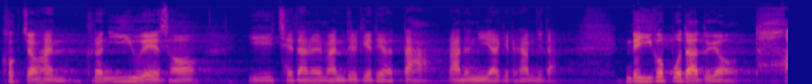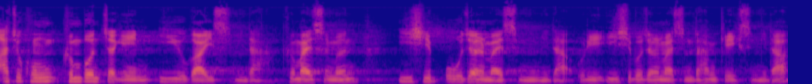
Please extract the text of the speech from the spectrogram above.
걱정한 그런 이유에서 이 재단을 만들게 되었다라는 이야기를 합니다. 근데 이것보다도요, 더 아주 근본적인 이유가 있습니다. 그 말씀은 25절 말씀입니다. 우리 25절 말씀도 함께 읽습니다.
